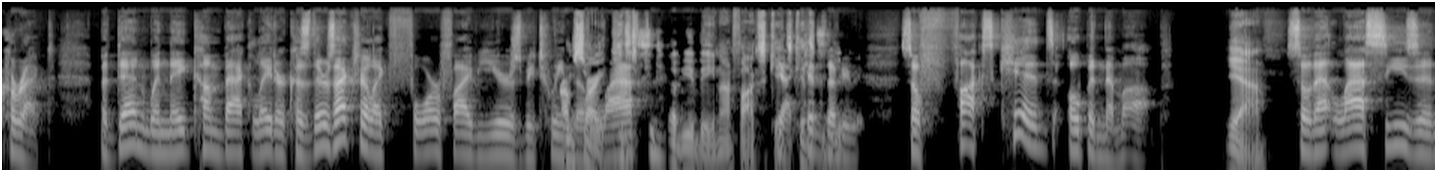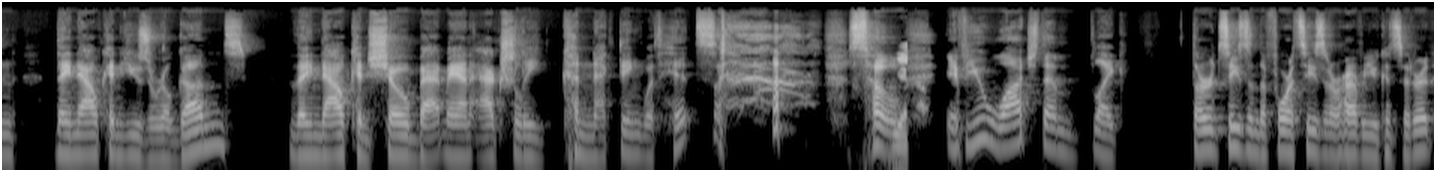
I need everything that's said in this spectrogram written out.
Correct. But then when they come back later, because there's actually like four or five years between I'm the sorry, last Kids WB, not Fox Kids. Yeah, Kids, Kids WB. WB. So Fox Kids opened them up. Yeah. So that last season, they now can use real guns. They now can show Batman actually connecting with hits. so yeah. if you watch them like third season, the fourth season, or however you consider it,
